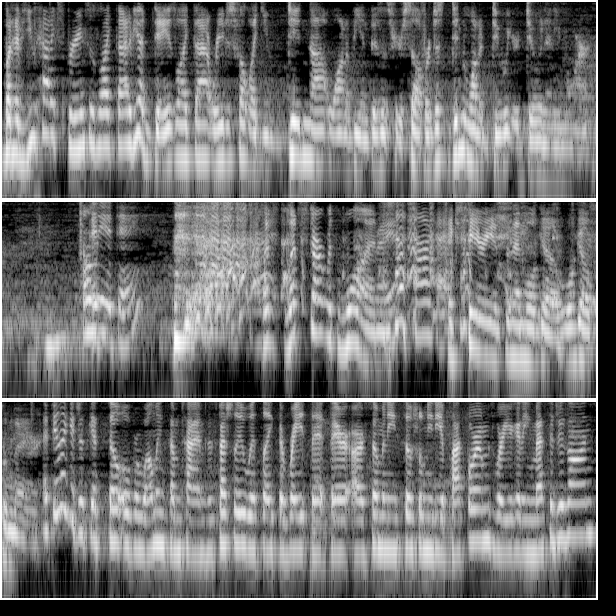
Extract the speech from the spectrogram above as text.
But have you had experiences like that? Have you had days like that where you just felt like you did not want to be in business for yourself or just didn't want to do what you're doing anymore? Only a day? Let's let's start with one okay. experience and then we'll go we'll go from there. I feel like it just gets so overwhelming sometimes, especially with like the rate that there are so many social media platforms where you're getting messages on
